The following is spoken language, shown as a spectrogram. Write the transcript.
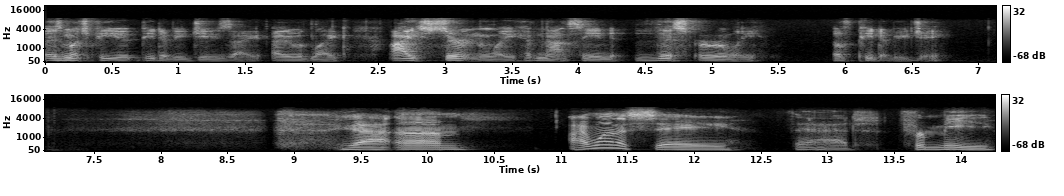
as much P, PWG as I, I would like. I certainly have not seen this early of PWG. yeah. Um, I want to say that for me.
